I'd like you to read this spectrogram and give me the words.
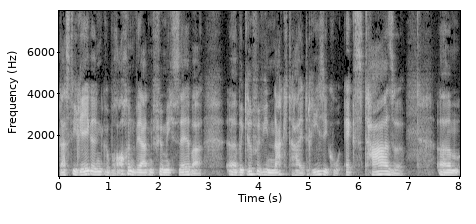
dass die Regeln gebrochen werden für mich selber. Äh, Begriffe wie Nacktheit, Risiko, Ekstase, ähm,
